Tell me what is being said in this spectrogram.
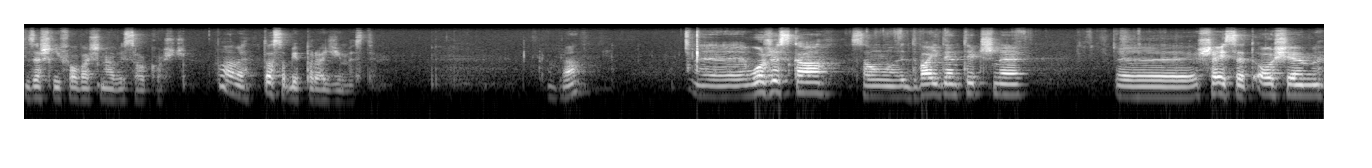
zeszlifować na wysokość. No ale to sobie poradzimy z tym. Dobra. Y, łożyska są dwa identyczne. Y, 608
